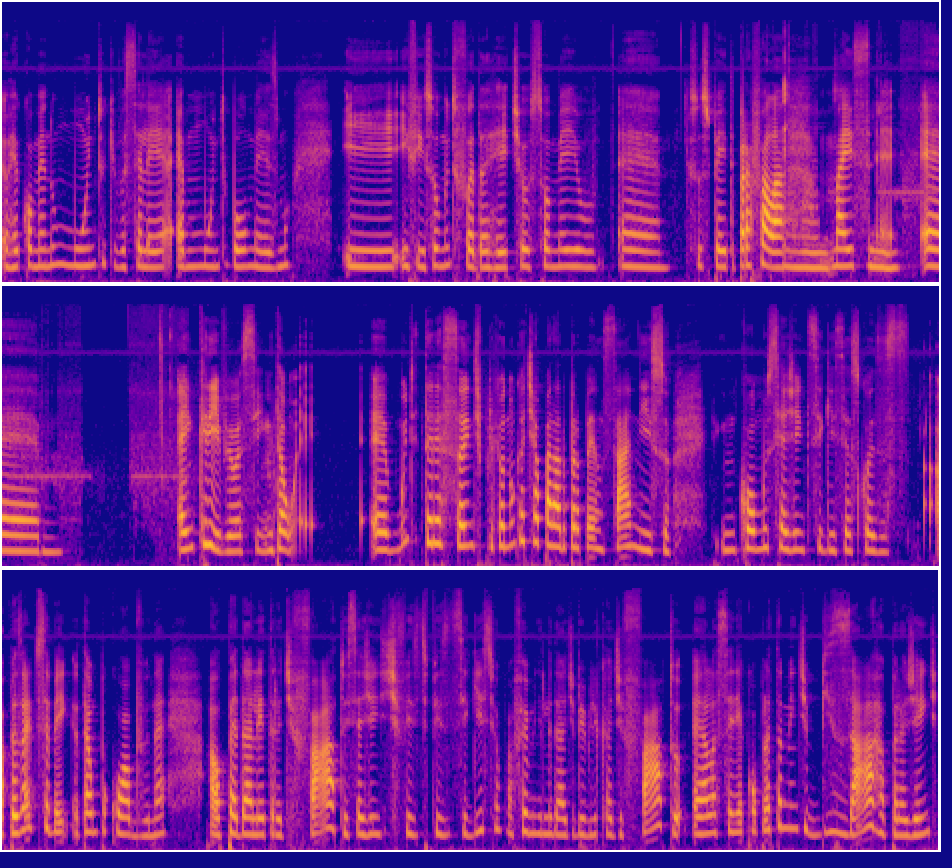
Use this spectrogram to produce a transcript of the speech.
eu recomendo muito que você leia. É muito bom mesmo. E, enfim, sou muito fã da Rachel. Sou meio é, suspeita para falar. Hum, mas é, é é incrível, assim. Então, é, é muito interessante porque eu nunca tinha parado para pensar nisso, em como se a gente seguisse as coisas, apesar de ser bem, até um pouco óbvio, né, ao pé da letra de fato, e se a gente fiz, fiz, seguisse uma feminilidade bíblica de fato, ela seria completamente bizarra pra gente,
